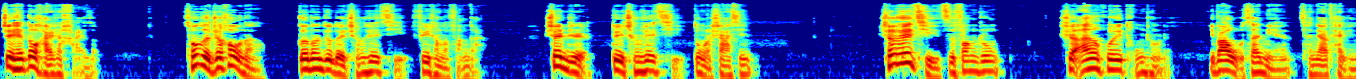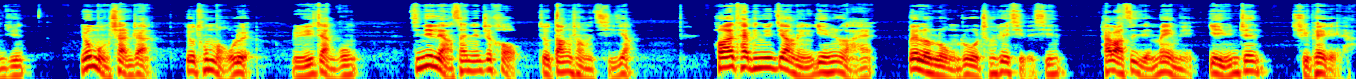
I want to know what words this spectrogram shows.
这些都还是孩子。从此之后呢，戈登就对程学启非常的反感，甚至对程学启动了杀心。程学启字方中，是安徽桐城人。一八五三年参加太平军，勇猛善战，又通谋略，屡立战功。仅仅两三年之后，就当上了骑将。后来，太平军将领叶云来为了笼住程学启的心，还把自己的妹妹叶云珍许配给他。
